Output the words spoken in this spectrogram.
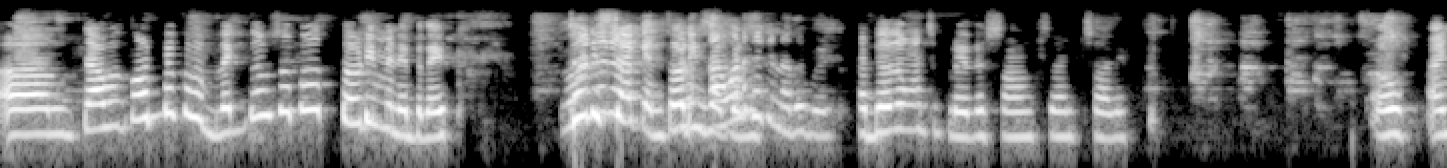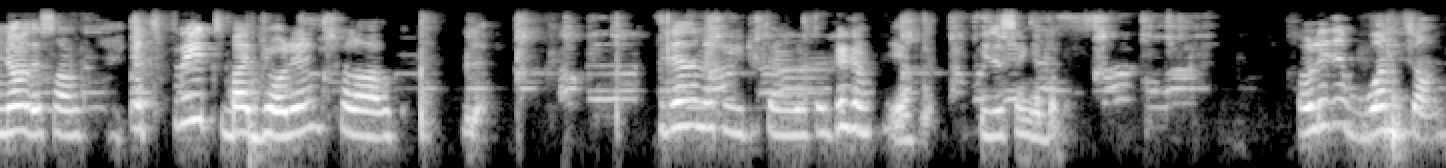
Um, that was not big of a break. That was about 30 minute break. 30 seconds. 30 seconds. I want to take another break. My brother wants to play this song, so I'm sorry. Oh, I know this song. It's Freaks by Jordan Clarke. He doesn't make a YouTube channel, that's okay. Yeah, he's just singing about. Only did one song.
